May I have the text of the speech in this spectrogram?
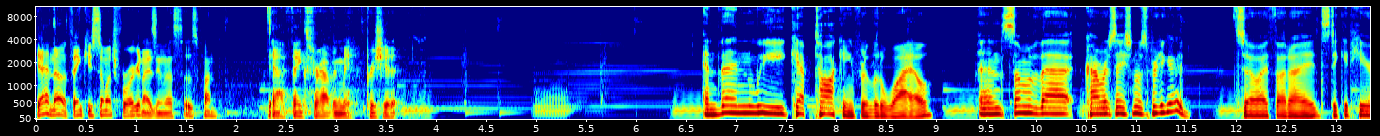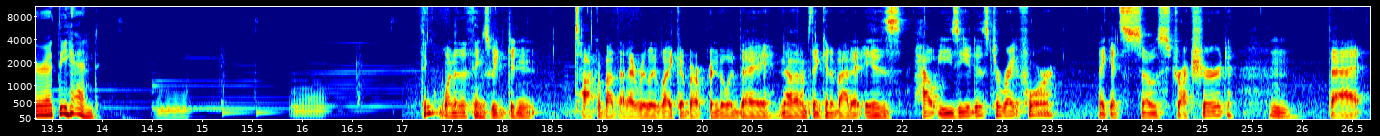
Yeah, no, thank you so much for organizing this. It was fun. Yeah, thanks for having me. Appreciate it. And then we kept talking for a little while, and some of that conversation was pretty good. So I thought I'd stick it here at the end. I think one of the things we didn't talk about that I really like about Brindlewood Bay, now that I'm thinking about it, is how easy it is to write for. Like it's so structured mm. that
